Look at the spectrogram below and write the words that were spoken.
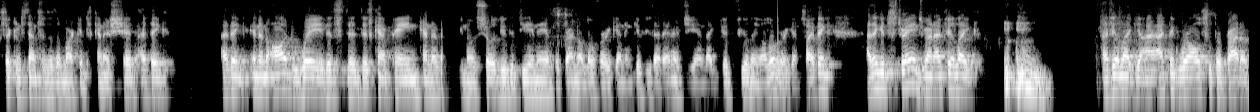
Circumstances of the market is kind of shit. I think I think in an odd way, this this campaign kind of you know shows you the DNA of the brand all over again and gives you that energy and that good feeling all over again. So I think I think it's strange, man. I feel like I feel like I I think we're all super proud of,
